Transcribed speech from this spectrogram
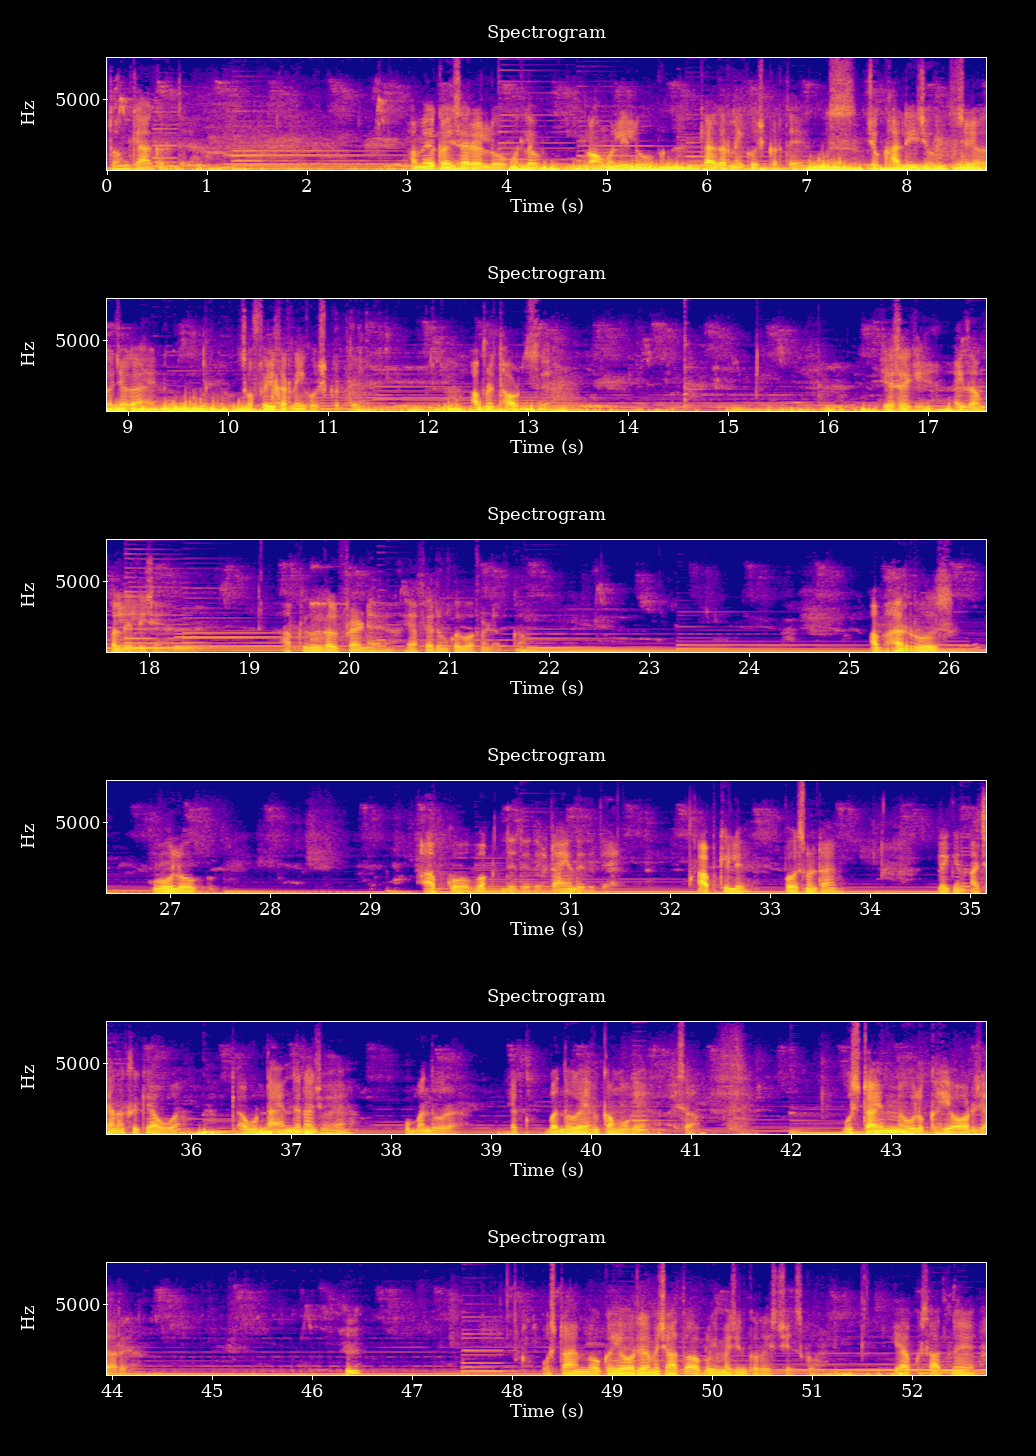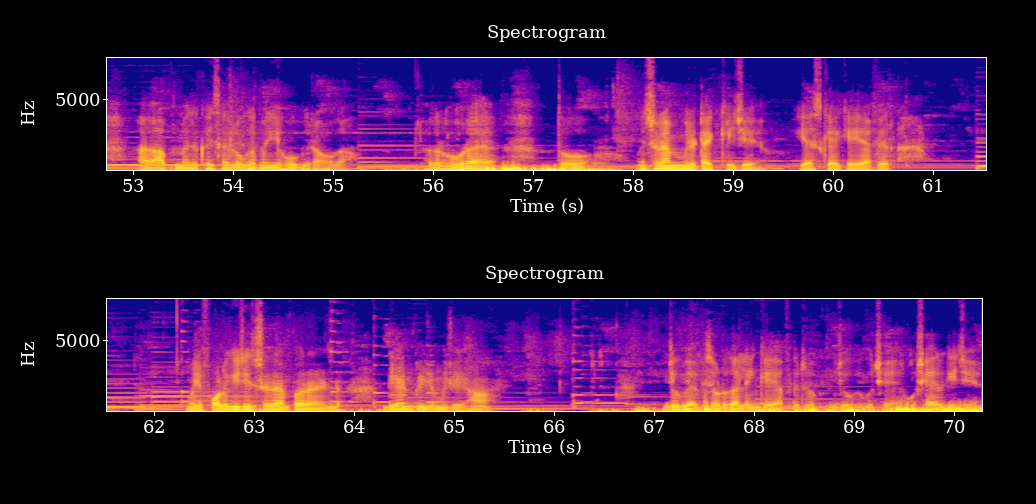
तो हम क्या करते हैं? हमें कई सारे लोग मतलब नॉर्मली लोग क्या करने की कोशिश करते हैं? उस जो खाली जो जगह जगह है, उसको फिल करने की कोशिश करते हैं, अपने थाट्स से। जैसे कि एग्ज़ाम्पल ले लीजिए। आपकी कोई गर्लफ्रेंड है या फिर कोई बॉयफ्रेंड आपका? अब हर रोज़ वो लोग आपको वक्त दे देते हैं टाइम दे देते हैं, आपके लिए पर्सनल टाइम लेकिन अचानक से क्या हुआ कि अब वो टाइम देना जो है, वो बंद हो रहा है। या बंद हो गया या फिर कम हो गया ऐसा। उस टाइम में वो लोग कहीं और जा रहे हैं? उस टाइम में वो कहीं और जाना मैं चाहता हूँ, आप लोग इमेजिन करो इस चीज़ को। कि आपके साथ में आप में से कई सारे लोग में ये हो भी रहा होगा। अगर हो रहा है तो इंस्टाग्राम पर मुझे टैग कीजिए यस कह के, या फिर मुझे फॉलो कीजिए इंस्टाग्राम पर एंड डीएम कीजिए मुझे हाँ। जो भी एपिसोड का लिंक है या फिर जो जो भी कुछ है, वो शेयर कीजिए।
